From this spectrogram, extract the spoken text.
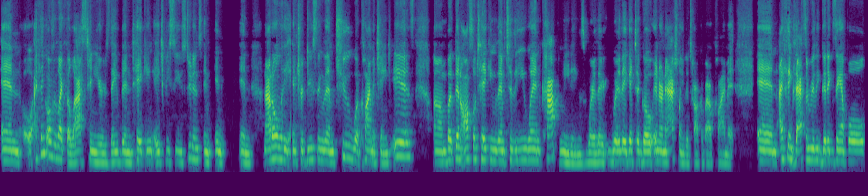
And oh, I think over like the last 10 years, they've been taking HBCU students in, in in not only introducing them to what climate change is, um, but then also taking them to the UN COP meetings where they where they get to go internationally to talk about climate. And I think that's a really good example.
